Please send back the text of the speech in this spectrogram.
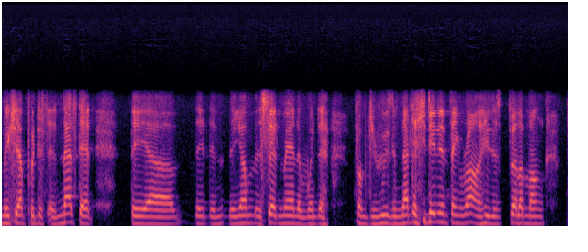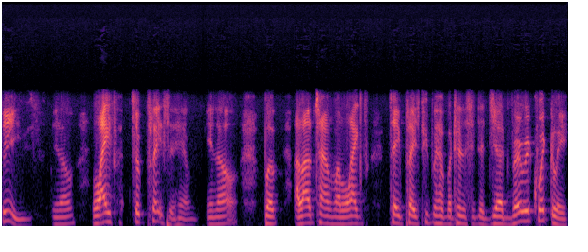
make sure I put this. It's not that the uh, the, the the young the certain man that went to, from Jerusalem. Not that he did anything wrong. He just fell among thieves. You know, life took place in him. You know, but a lot of times when life take place, people have a tendency to judge very quickly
